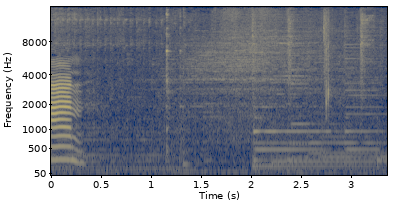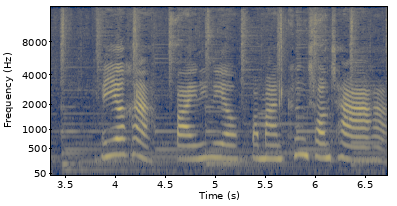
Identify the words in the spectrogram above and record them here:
าล ไม่เยอะค่ะ ไปนิดเดียวประมาณครึ่งช้อนชาค่ะ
